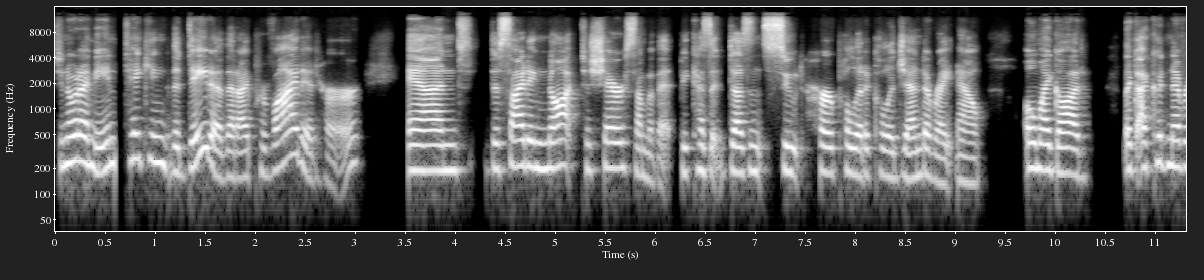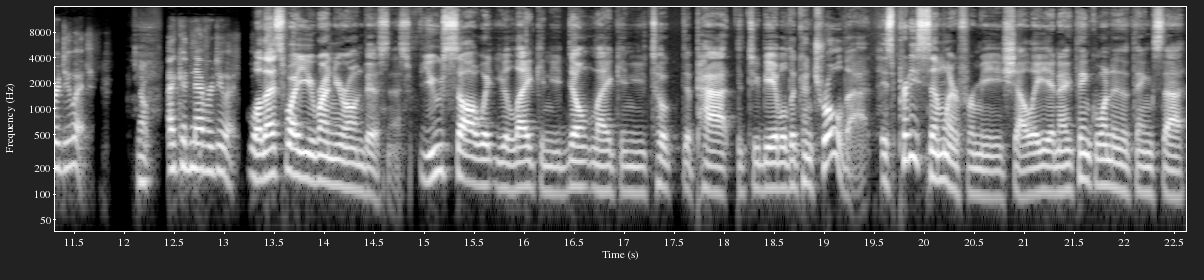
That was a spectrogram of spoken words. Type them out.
Do you know what I mean? Taking the data that I provided her and deciding not to share some of it because it doesn't suit her political agenda right now. Oh my God, like I could never do it. No. I could never do it. Well, that's why you run your own business. You saw what you like and you don't like, and you took the path to be able to control that. It's pretty similar for me, Shelley. And I think one of the things that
